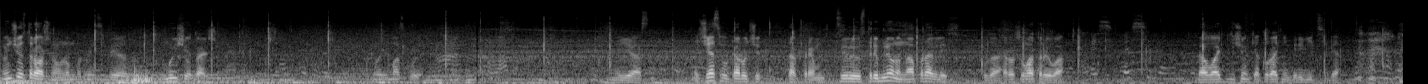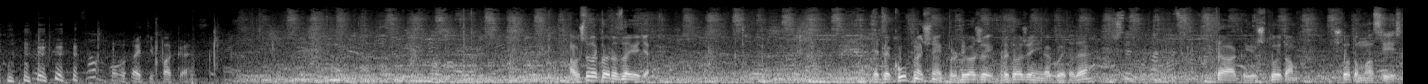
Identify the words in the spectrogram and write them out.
Ну, ничего страшного. Ну, в принципе, мы еще дальше. Мы из Москвы. Ну, ясно. А сейчас вы, короче, так прям целеустремленно направились туда. Хорошего отрыва. Спасибо. Давайте, девчонки, аккуратнее берегите себя. Давайте, пока. А вы что такое раздаете? Это клуб ночных предложений, предложений какое-то, да? Так, и что там? Что там у нас есть?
